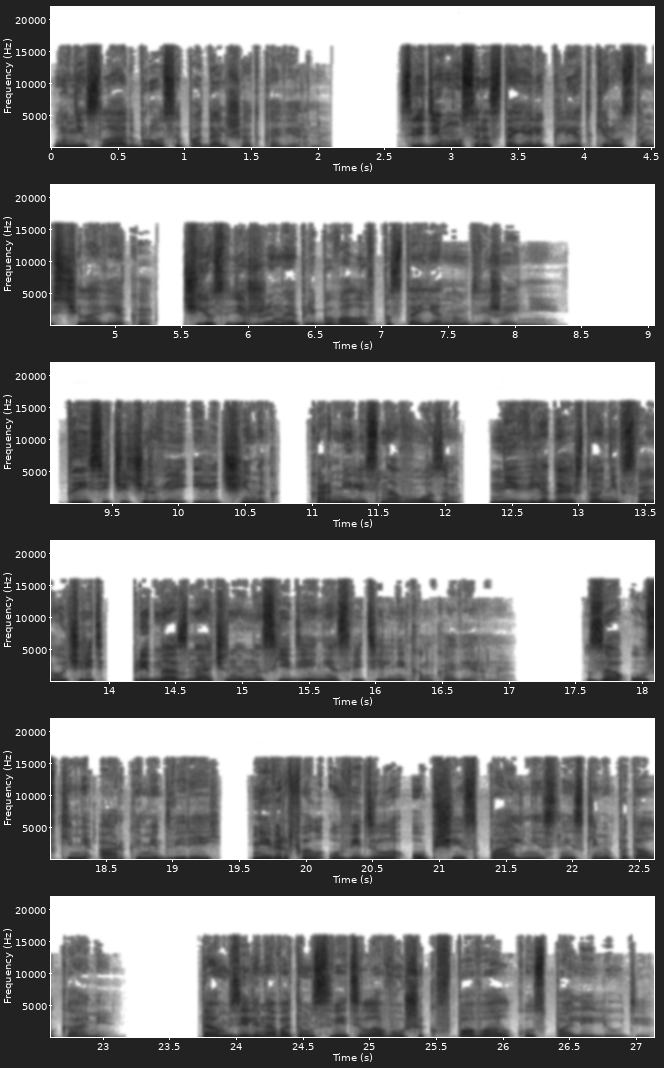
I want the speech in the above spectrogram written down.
унесла отбросы подальше от каверны. Среди мусора стояли клетки ростом с человека, чье содержимое пребывало в постоянном движении. Тысячи червей и личинок кормились навозом, не ведая, что они, в свою очередь, предназначены на съедение светильником каверны. За узкими арками дверей Неверфелл увидела общие спальни с низкими потолками. Там в зеленоватом свете ловушек в повалку спали люди.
